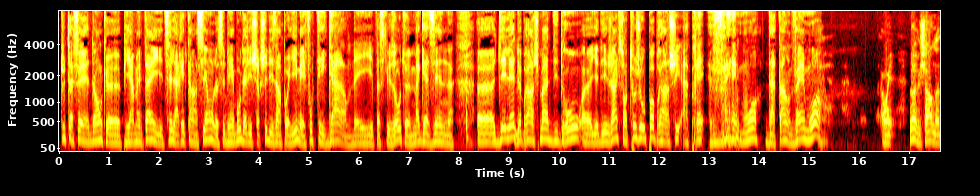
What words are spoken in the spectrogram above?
Tout à fait. Donc, euh, puis en même temps, il- tu sais, la rétention, là, c'est bien beau d'aller chercher des employés, mais il faut que tu les gardes, là, parce que les autres euh, magasinent. Euh, délai de branchement d'hydro, euh, il y a des gens qui sont toujours pas branchés après 20 mois d'attente. 20 mois. Oui. Là, Richard, là,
